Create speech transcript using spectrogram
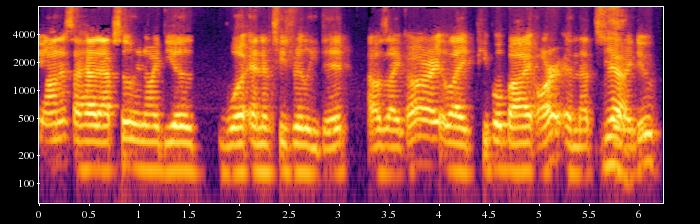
be honest, I had absolutely no idea what NFTs really did. I was like, all right, like people buy art, and that's yeah. what I do.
